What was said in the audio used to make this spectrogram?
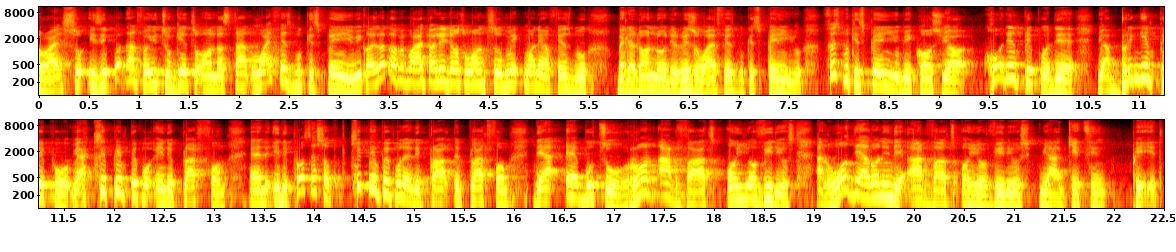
Right. So it's important for you to get to understand why Facebook is paying you because a lot of people actually just want to make money on Facebook, but they don't know the reason why Facebook is paying you. Facebook is paying you because you are holding people there. You are bringing people. You are keeping people in the platform, and in the process of keeping people in the, the platform, they are able to run adverts on your videos. And once they are running the adverts on your videos, we are getting paid.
